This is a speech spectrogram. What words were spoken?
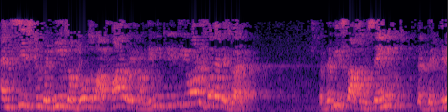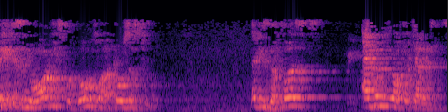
and sees to the needs of those who are far away from him, he will be rewarded for that as well. But Nabi Islam is saying that the greatest reward is for those who are closest to. That is the first avenue of your charities.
